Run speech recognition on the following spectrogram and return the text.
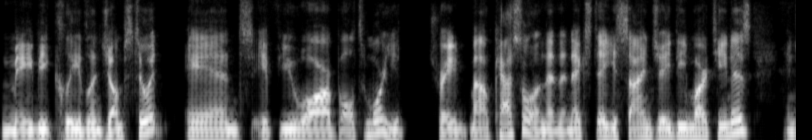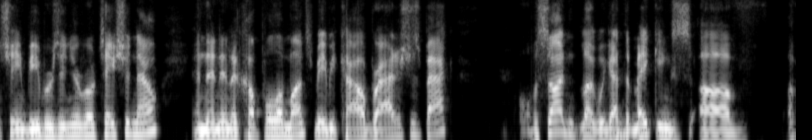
Maybe Cleveland jumps to it. And if you are Baltimore, you trade Mountcastle, and then the next day you sign JD Martinez and Shane Bieber's in your rotation now. And then in a couple of months, maybe Kyle Bradish is back. All of a sudden, look, we got the mm-hmm. makings of a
